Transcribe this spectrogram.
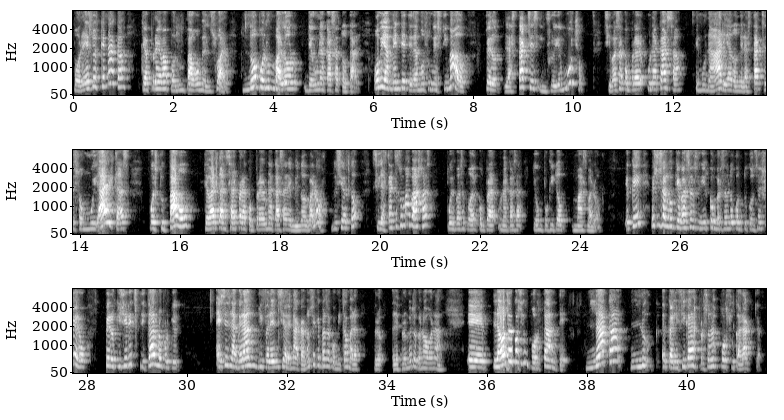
Por eso es que NACA te aprueba por un pago mensual, no por un valor de una casa total. Obviamente te damos un estimado, pero las taxes influyen mucho. Si vas a comprar una casa en una área donde las taxes son muy altas, pues tu pago te va a alcanzar para comprar una casa de menor valor, ¿no es cierto? Si las taxas son más bajas, pues vas a poder comprar una casa de un poquito más valor. ¿Ok? Eso es algo que vas a seguir conversando con tu consejero, pero quisiera explicarlo porque esa es la gran diferencia de NACA. No sé qué pasa con mi cámara, pero les prometo que no hago nada. Eh, la otra cosa importante, NACA califica a las personas por su carácter,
